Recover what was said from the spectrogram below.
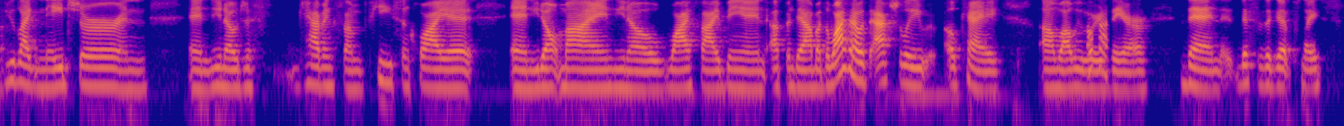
if you like nature and and you know just having some peace and quiet and you don't mind, you know, Wi-Fi being up and down, but the Wi-Fi was actually okay um, while we were okay. there. Then this is a good place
